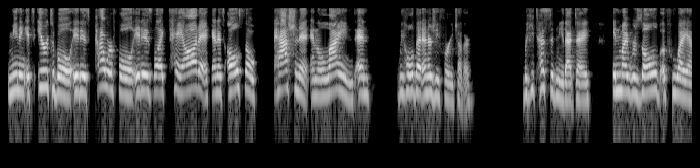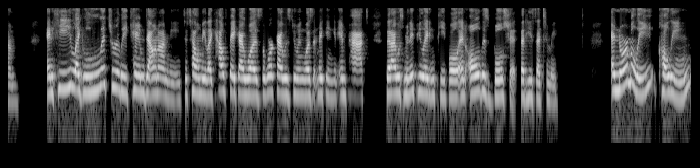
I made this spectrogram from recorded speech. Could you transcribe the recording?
meaning it's irritable, it is powerful, it is like chaotic, and it's also passionate and aligned. And we hold that energy for each other. But he tested me that day in my resolve of who I am. And he like literally came down on me to tell me like how fake I was, the work I was doing wasn't making an impact, that I was manipulating people and all this bullshit that he said to me. And normally, Colleen,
